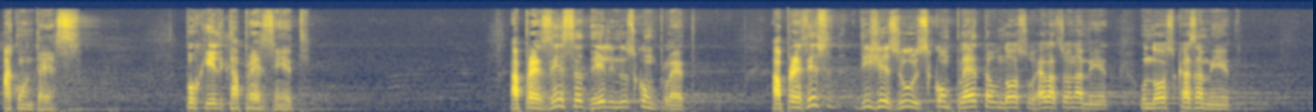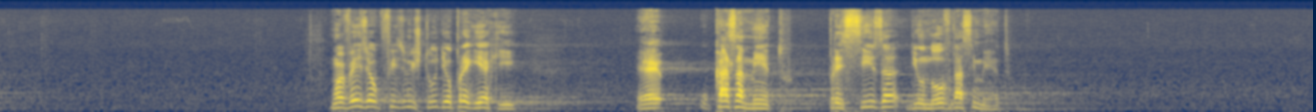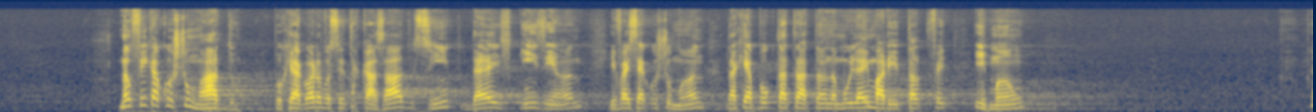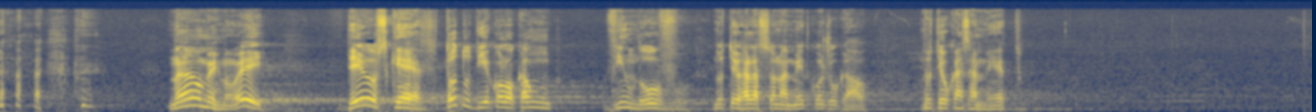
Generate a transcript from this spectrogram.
acontece. Porque Ele está presente. A presença dele nos completa. A presença de Jesus completa o nosso relacionamento, o nosso casamento. Uma vez eu fiz um estudo e eu preguei aqui. É, o casamento precisa de um novo nascimento. Não fica acostumado, porque agora você está casado, 5, 10, 15 anos, e vai se acostumando. Daqui a pouco está tratando a mulher e marido, está feito irmão. Não, meu irmão, ei, Deus quer todo dia colocar um vinho novo no teu relacionamento conjugal, no teu casamento.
